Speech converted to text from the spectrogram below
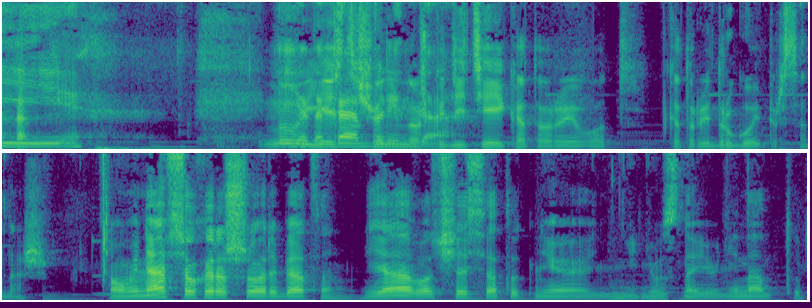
И Ну, я есть такая, еще блин, немножко да. детей, которые вот, которые другой персонаж. А У меня все хорошо, ребята. Я вообще себя тут не, не, не узнаю, не надо тут.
